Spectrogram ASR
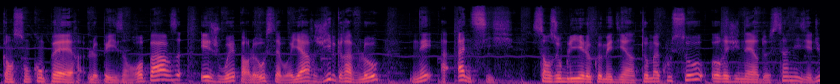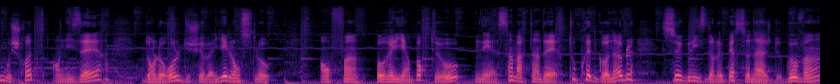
quand son compère, le paysan Ropars, est joué par le haut savoyard Gilles Gravelot, né Annecy. Sans oublier le comédien Thomas Cousseau, originaire de Saint-Nizier-du-Moucherotte, en Isère, dans le rôle du chevalier Lancelot. Enfin, Aurélien Porteau, né à Saint-Martin-d'Air tout près de Grenoble, se glisse dans le personnage de Gauvin,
